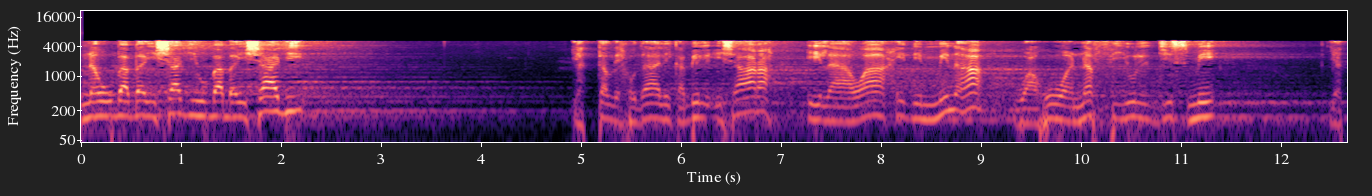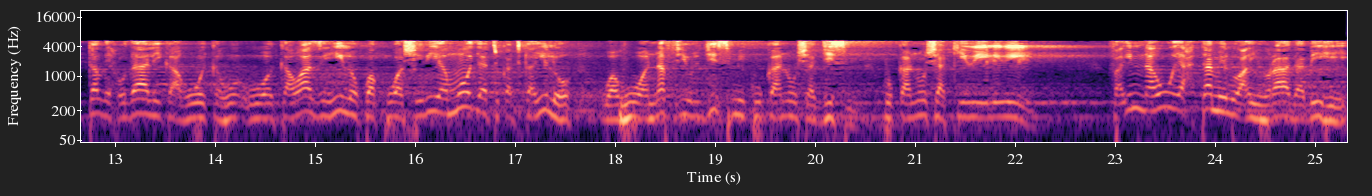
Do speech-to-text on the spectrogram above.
na ubabaishaji ubabaishaji. Yatadhihu dhalika bil ishara ila wahidin minha wa huwa nafyul jismi yatadhihu dhalika huweka wazi hilo kwa kuashiria moja tu katika hilo wa huwa nafyul jismi kukanusha jismi kukanusha kiwiliwili. Fa innahu yahtamilu an yurada bihi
